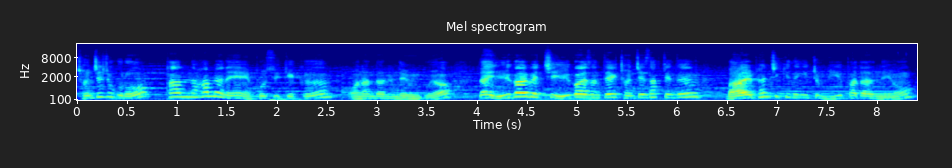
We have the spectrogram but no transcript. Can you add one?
전체적으로 한 화면에 볼 수 있게끔 원한다는 내용이고요. 그다음 일괄 배치, 일괄 선택, 전체 삭제 등 마을 편집 기능이 좀 미흡하다는 내용.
